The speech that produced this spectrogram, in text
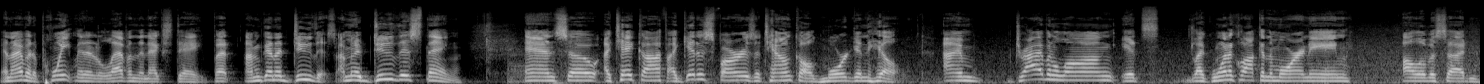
And I have an appointment at 11 the next day. But I'm going to do this. I'm going to do this thing. And so I take off. I get as far as a town called Morgan Hill. I'm driving along. It's like 1 o'clock in the morning. All of a sudden,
